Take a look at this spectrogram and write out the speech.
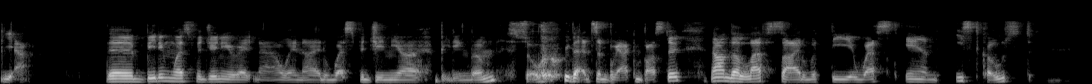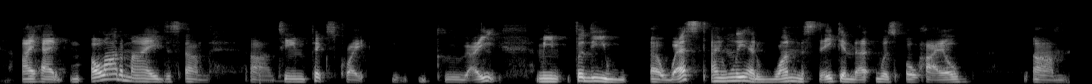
yeah, they're beating West Virginia right now, and I had West Virginia beating them, so that's a bracket buster. Now on the left side with the West and East Coast, I had a lot of my um uh, team picks quite great. I mean, for the uh, West, I only had one mistake, and that was Ohio um,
